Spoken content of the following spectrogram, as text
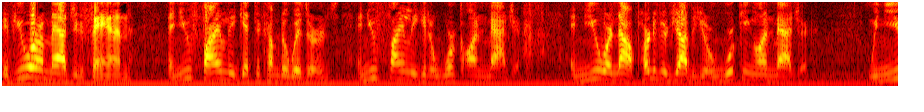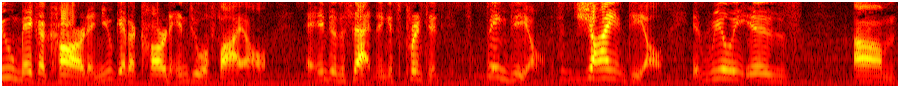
if you are a Magic fan and you finally get to come to Wizards and you finally get to work on Magic and you are now part of your job is you're working on Magic. When you make a card and you get a card into a file, into the set and it gets printed, it's a big deal. It's a giant deal. It really is. Um,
